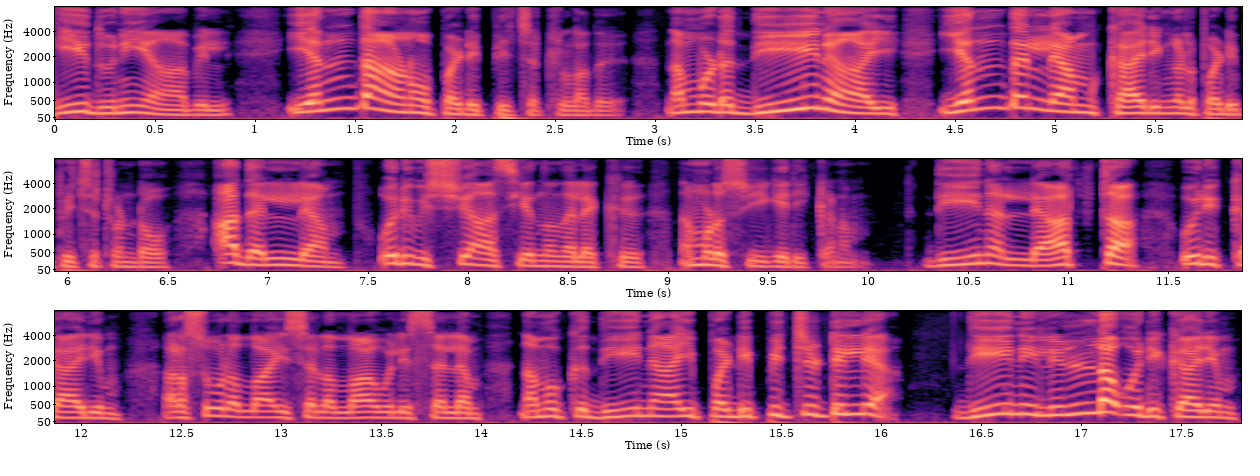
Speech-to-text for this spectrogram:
ഈ ദുനിയാവിൽ എന്താണോ പഠിപ്പിച്ചിട്ടുള്ളത് നമ്മുടെ ദീനായി എന്തെല്ലാം കാര്യങ്ങൾ പഠിപ്പിച്ചിട്ടുണ്ടോ അതെല്ലാം ഒരു വിശ്വാസി എന്ന നിലയ്ക്ക് നമ്മൾ സ്വീകരിക്കണം. ദീനല്ലാത്ത ഒരു കാര്യം റസൂൽ അള്ളാഹി സല്ലാഹു അലൈവല്ലം നമുക്ക് ദീനായി പഠിപ്പിച്ചിട്ടില്ല. ദീനിലുള്ള ഒരു കാര്യം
